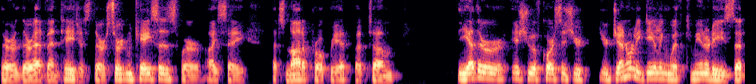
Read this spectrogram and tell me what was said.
they're, they're advantageous. There are certain cases where I say that's not appropriate, but um, the other issue, of course, is you're you're generally dealing with communities that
